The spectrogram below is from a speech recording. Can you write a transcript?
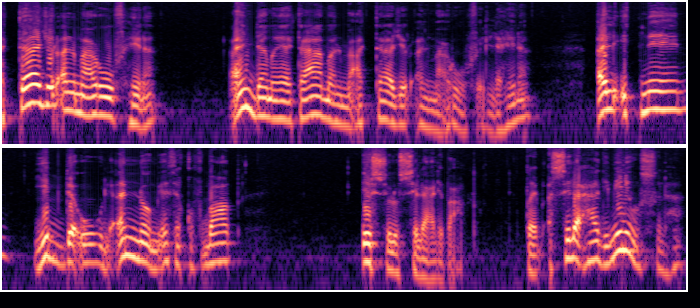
التاجر المعروف هنا عندما يتعامل مع التاجر المعروف إلا هنا الاثنين يبدأوا لأنهم يثقوا في بعض يرسلوا السلع لبعض. طيب السلع هذه مين يوصلها؟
